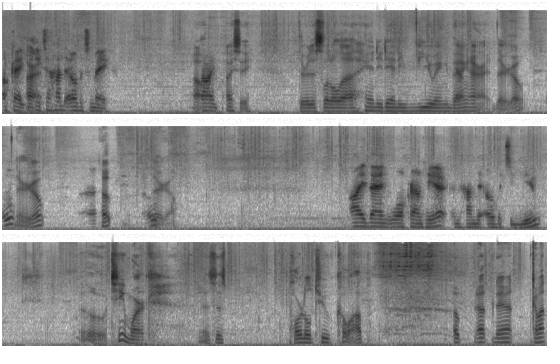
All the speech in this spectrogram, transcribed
Okay, you Alright. need to hand it over to me. Oh, Alright. I see. Through this little uh, handy dandy viewing thing. All right, there you go. There you go. Uh, Oh, oh. there you go. I then walk around here and hand it over to you. Oh, teamwork. This is Portal 2 co-op. Oh, up, there. Come on,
